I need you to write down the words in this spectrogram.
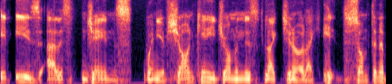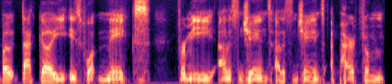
it is Alice in Chains when you have Sean Kinney drumming is like you know like it, something about that guy is what makes for me Alice in Chains Alice in Chains apart from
